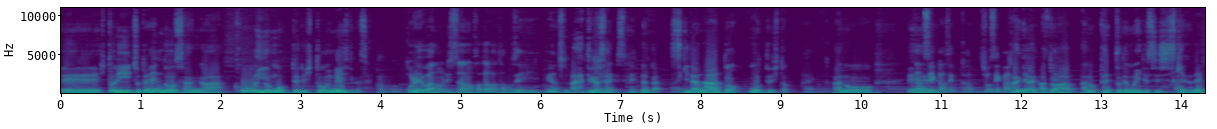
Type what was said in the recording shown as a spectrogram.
えー一人、ちょっと遠藤さんが好意を持ってる人をイメージしてください。なるほど。これは、あの、リスナーの方々もぜひ目をつぶあやってくださいですね。なんか好きだなと思ってる人。はい。あの、えー男性関係、か女性関係関係ない。あとは、あの、ペットでもいいですし、好きなね。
